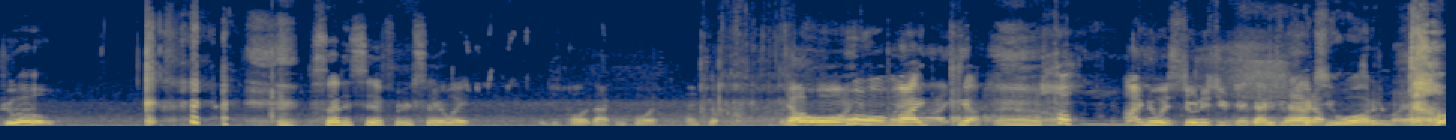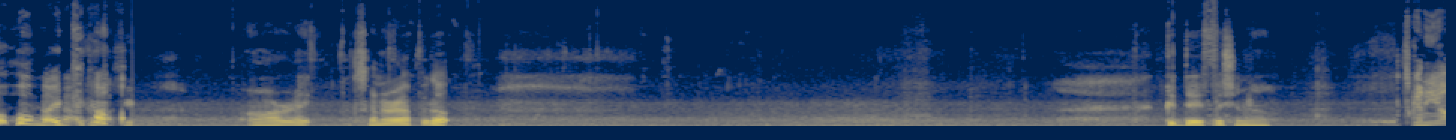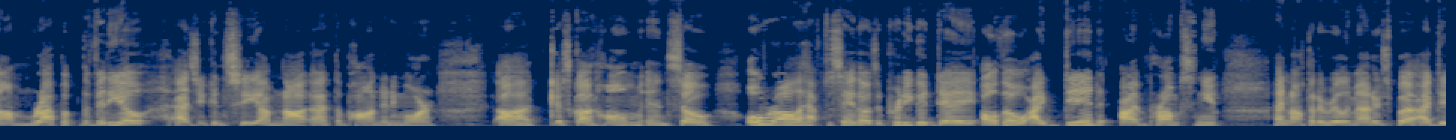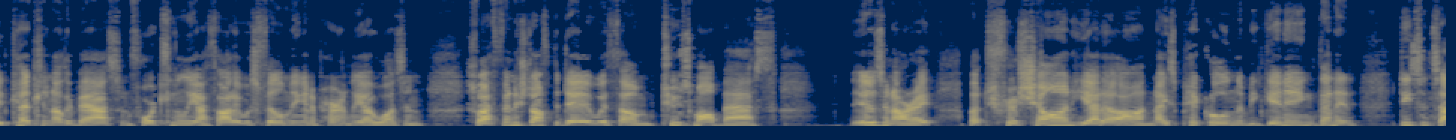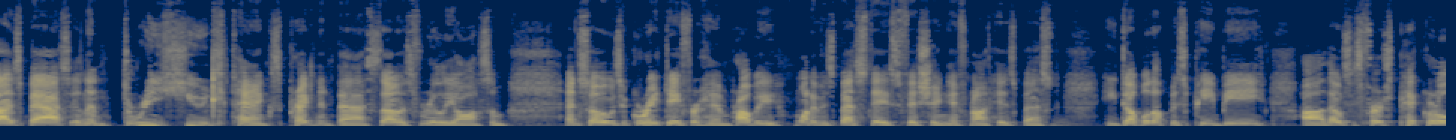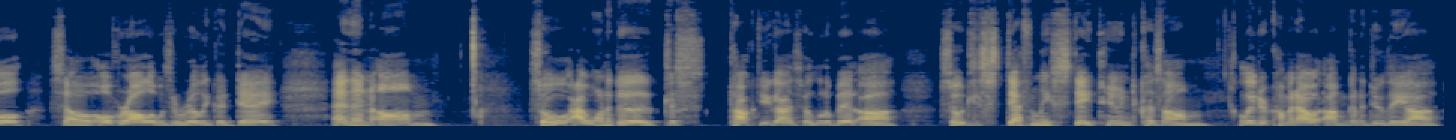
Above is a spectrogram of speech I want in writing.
Go. Just let it sit for a Here, second. wait. Just pull it back and forth. And show. Oh, oh, oh my god. I knew as soon as you did that, you was gonna Actually watered my ass. Oh my god. Alright, just gonna wrap it up. Good day fishing though. It's gonna um wrap up the video. As you can see, I'm not at the pond anymore. Uh, just got home, and so overall, I have to say that was a pretty good day. Although I did, I'm promising you, and not that it really matters, but I did catch another bass. Unfortunately, I thought I was filming, and apparently I wasn't. So I finished off the day with um two small bass it was alright. But for Sean, he had a uh, nice pickerel in the beginning, then a decent sized bass, and then three huge tanks, pregnant bass. That was really awesome. And so it was a great day for him. Probably one of his best days fishing, if not his best. He doubled up his PB. Uh, that was his first pickerel. So overall, it was a really good day. And then, um, so I wanted to just talk to you guys a little bit. Uh, so just definitely stay tuned because um later coming out, I'm gonna do the uh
